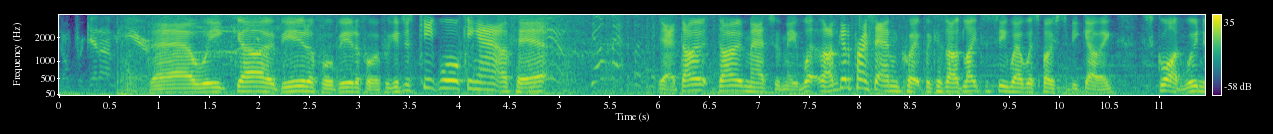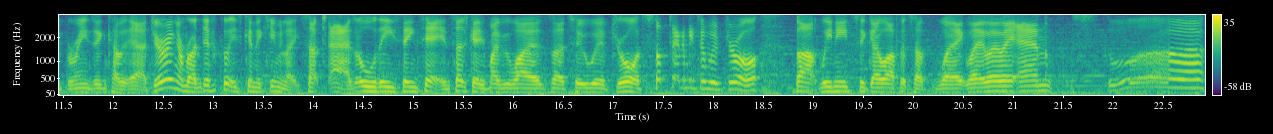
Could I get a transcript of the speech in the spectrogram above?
Don't forget I'm here. There we go. Beautiful, beautiful. If we could just keep walking out of here. Yeah, don't don't mess with me. Well, I'm going to press M quick because I would like to see where we're supposed to be going. Squad, wounded Marines incoming. Yeah, during a run, difficulties can accumulate, such as all these things here. In such case, it might be wise uh, to withdraw. Stop telling me to withdraw, but we need to go up at some. Wait, wait, wait, wait. M. Uh,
